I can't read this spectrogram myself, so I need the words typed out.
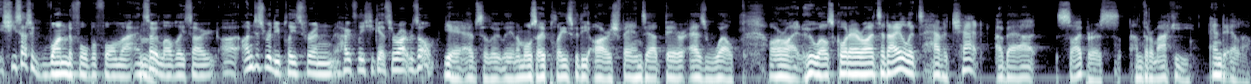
she's such a wonderful performer and so lovely. So uh, I'm just really pleased for her, and hopefully she gets the right result. Yeah, absolutely. And I'm also pleased for the Irish fans out there as well. All right, who else caught our eye today? Let's have a chat about Cyprus, Andromache, and Ela.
